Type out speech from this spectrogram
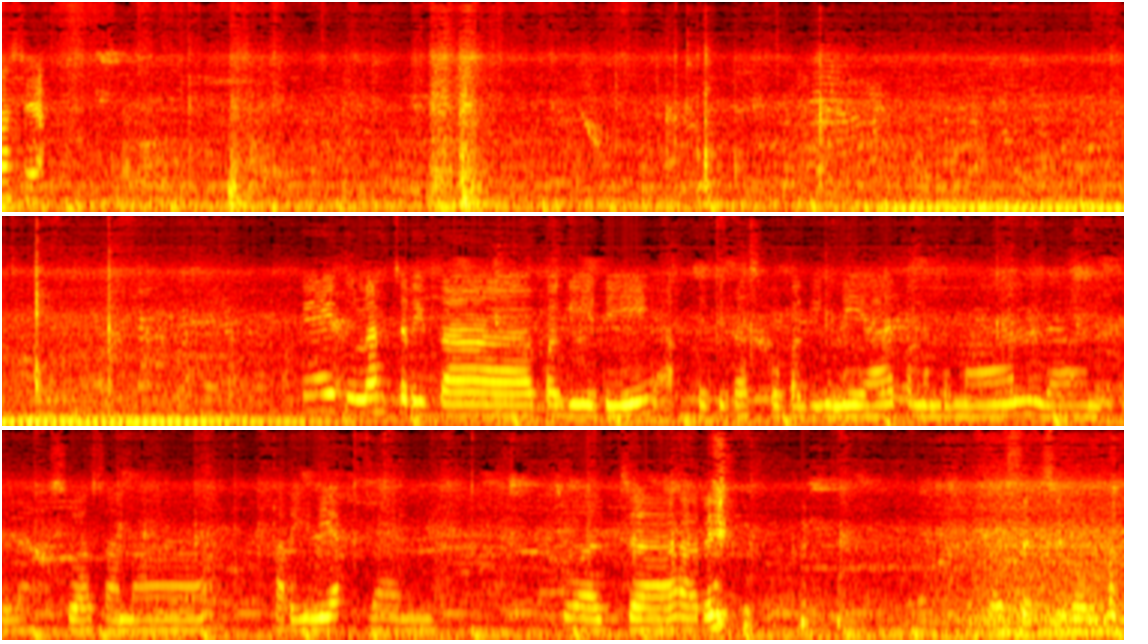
ya. Oke itulah cerita pagi ini aktivitasku pagi ini ya teman-teman. Dan itulah suasana hari ini ya dan cuaca hari ini. Normal.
